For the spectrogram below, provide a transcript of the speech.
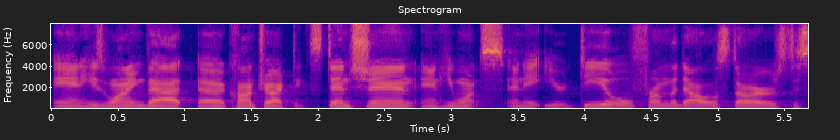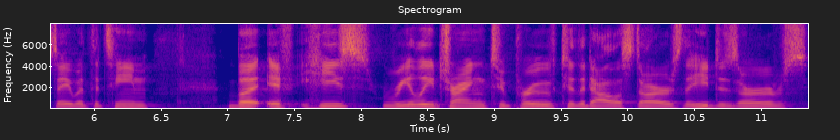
and he's wanting that uh, contract extension, and he wants an eight year deal from the Dallas Stars to stay with the team. But if he's really trying to prove to the Dallas Stars that he deserves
